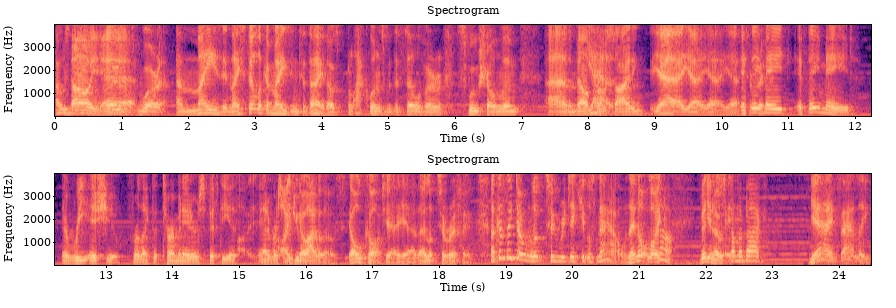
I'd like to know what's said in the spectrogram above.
Those Oh, Nike yeah. boots were amazing. They still look amazing today. Those black ones with the silver swoosh on them. Um, the Velcro yeah, siding. Yeah, yeah, yeah, yeah. If they made if they made a reissue for like the Terminator's 50th anniversary, I'd would you buy for those. Oh god, yeah, yeah. They look terrific because they don't look too ridiculous now. They're not like No, vintage you know. is coming back. Yeah, exactly.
